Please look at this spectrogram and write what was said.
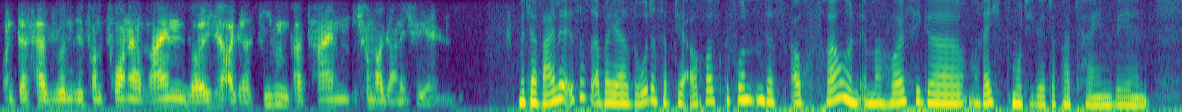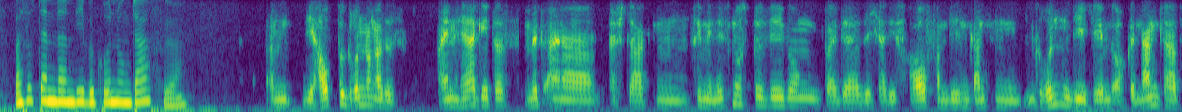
und deshalb würden sie von vornherein solche aggressiven Parteien schon mal gar nicht wählen. Mittlerweile ist es aber ja so, das habt ihr auch herausgefunden, dass auch Frauen immer häufiger rechtsmotivierte Parteien wählen. Was ist denn dann die Begründung dafür? Ähm, die Hauptbegründung, also es Einher geht das mit einer erstarkten Feminismusbewegung, bei der sich ja die Frau von diesen ganzen Gründen, die ich eben auch genannt habe,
